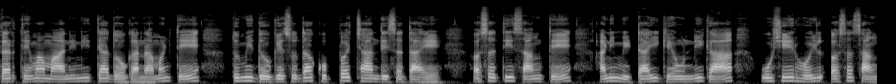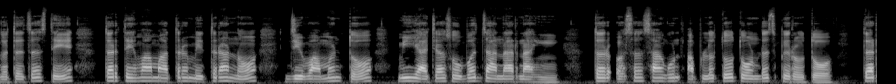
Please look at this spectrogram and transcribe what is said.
तर तेव्हा मानिनी त्या दोघांना म्हणते तुम्ही दोघेसुद्धा खूपच छान दिसत आहे असं ती सांगते आणि मिठाई घेऊन निघा. उशीर होईल असं सांगतच असते. तर तेव्हा मात्र मित्रांनो जेव्हा म्हणतो मी याच्यासोबत जाणार नाही तर असं सांगून आपलं तो तोंडच फिरवतो. तर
